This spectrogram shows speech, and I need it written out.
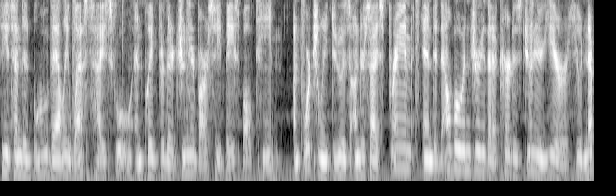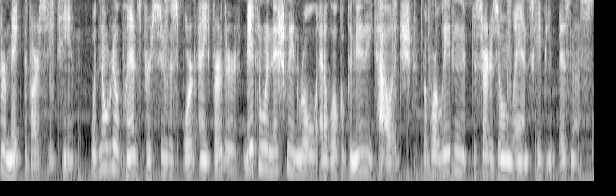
He attended Blue Valley West High School and played for their junior varsity baseball team. Unfortunately, due to his undersized frame and an elbow injury that occurred his junior year, he would never make the varsity team. With no real plans to pursue the sport any further, Nathan would initially enroll at a local community college before leaving to start his own landscaping business.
